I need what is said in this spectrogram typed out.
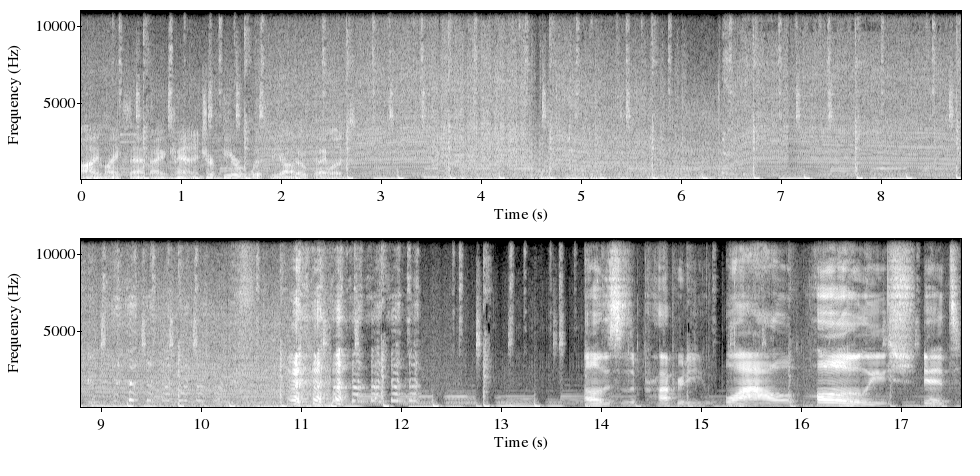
I like that I can interfere with the autopilot. Oh, this is a property. Wow. Holy shit.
